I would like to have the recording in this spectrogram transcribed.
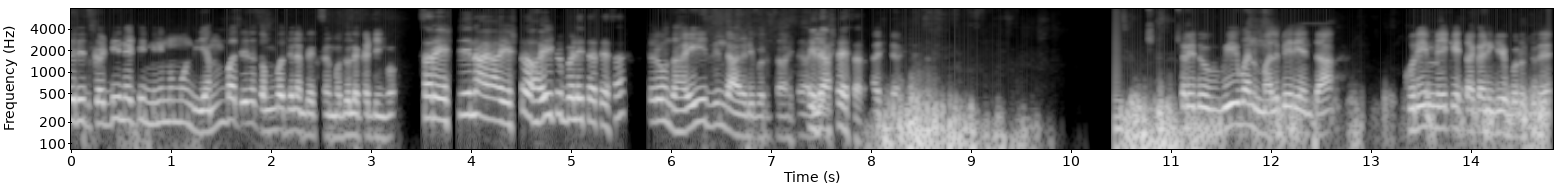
ಸರ್ ಇದು ಕಡ್ಡಿ ನೆಟ್ಟಿ ಮಿನಿಮಮ್ ಒಂದು ಎಂಬತ್ತರಿಂದ ತೊಂಬತ್ತು ದಿನ ಬೇಕು ಸರ್ ಮೊದಲೇ ಕಟ್ಟಿಂಗು. ಸರ್ ಎಷ್ಟು ದಿನ ಎಷ್ಟು ಹೈಟ್ ಬೆಳೀತೈತೆ ಸರ್? ಸರ್ ಒಂದು ಐದರಿಂದ ಆರಡಿ ಬರುತ್ತೆ. ಇದು ಅಷ್ಟೇ ಸರ್? ಅಷ್ಟೇ ಅಷ್ಟೇ ಸರ್ ಇದು ವಿ ಒನ್ ಮಲ್ಬೇರಿ ಅಂತ ಕುರಿ ಮೇಕೆ ಸಾಕಾಣಿಕೆಗೆ ಬರುತ್ತದೆ.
